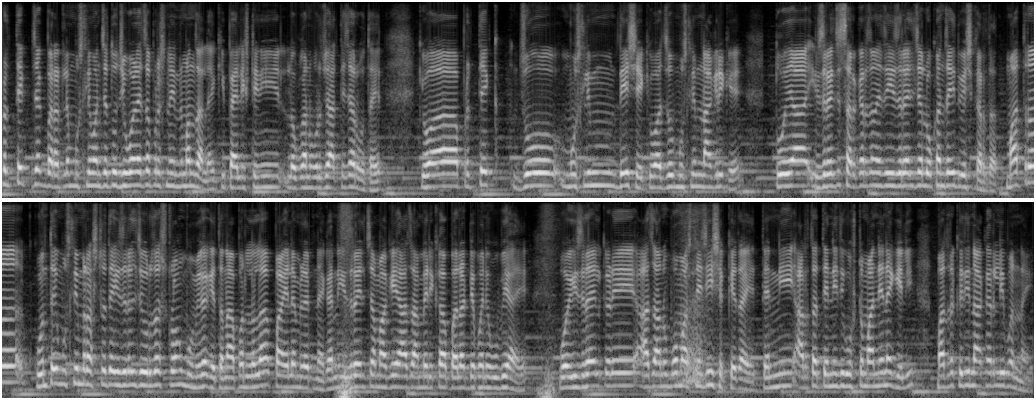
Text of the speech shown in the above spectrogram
प्रत्येक जगभरातल्या मुस्लिमांच्या तो जिव्हाळ्याचा प्रश्न निर्माण झाला आहे की पॅलेस्टिनी लोकांवर जे अत्याचार होत आहेत किंवा प्रत्येक जो मुस्लिम देश आहे किंवा जो मुस्लिम नागरिक आहे तो या इस्रायलच्या सरकारचा नाही तर इस्रायलच्या लोकांचाही द्वेष करतात. मात्र कोणतंही मुस्लिम राष्ट्र त्या इस्रायलच्या विरोधात स्ट्रॉंग भूमिका घेताना आपल्याला पाहायला मिळत नाही. कारण इस्रायलच्या मागे आज अमेरिका बलाढ्यपणे उभी आहे व इस्रायलकडे आज अनुभव असण्याचीही शक्यता आहे. त्यांनी अर्थात त्यांनी ती गोष्ट मान्य नाही केली मात्र कधी नाकारली पण नाही.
